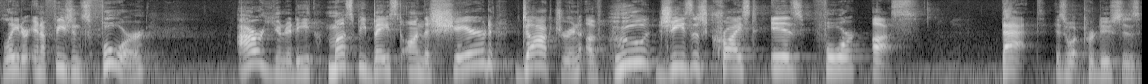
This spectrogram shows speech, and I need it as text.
later in Ephesians 4, our unity must be based on the shared doctrine of who Jesus Christ is for us. That is what produces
